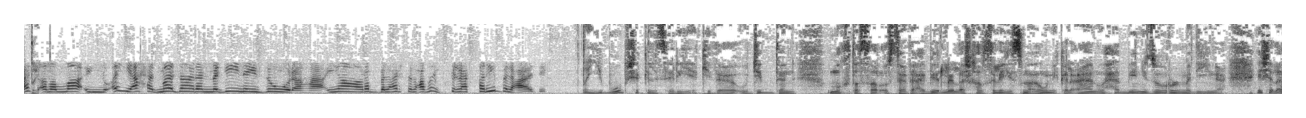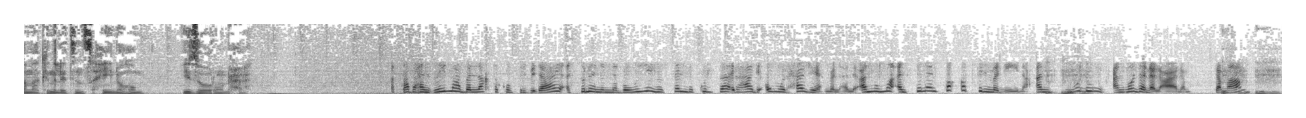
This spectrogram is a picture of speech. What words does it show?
أسأل الله إنه أي أحد ما زار المدينة يزورها. يا رب العرش العظيم في القريب العاجل طيب وبشكل سريع كذا وجدا مختصر أستاذ عبير للأشخاص اللي يسمعونك الآن وحابين يزوروا المدينة، إيش الأماكن اللي تنصحينهم يزورونها؟ طبعا زي ما بلغتكم في البداية السنن النبوية يسن لكل زائر هذه أول حاجة يعملها لأنه ما السنن فقط في المدينة عن مدن عن مدن العالم. تمام؟ مهم.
